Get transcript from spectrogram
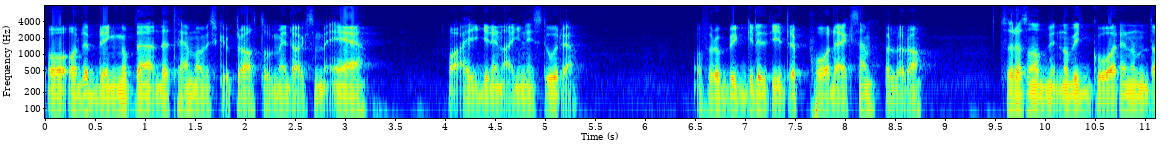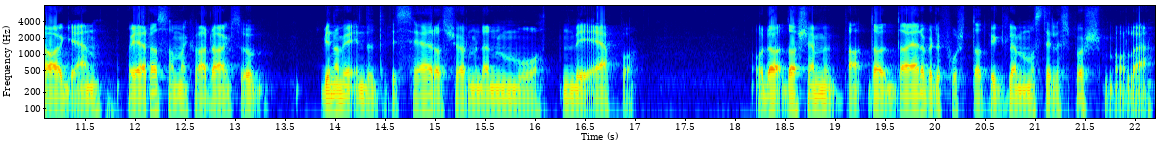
Og, og det bringer opp det, det temaet vi skulle prate om i dag, som er å eie din egen historie. Og for å bygge litt videre på det eksempelet, da, så er det sånn at vi, når vi går gjennom dagen og gjør det samme hver dag, så begynner vi å identifisere oss sjøl med den måten vi er på. Og da, da, kommer, da, da, er det veldig fort at vi glemmer å stille spørsmålet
